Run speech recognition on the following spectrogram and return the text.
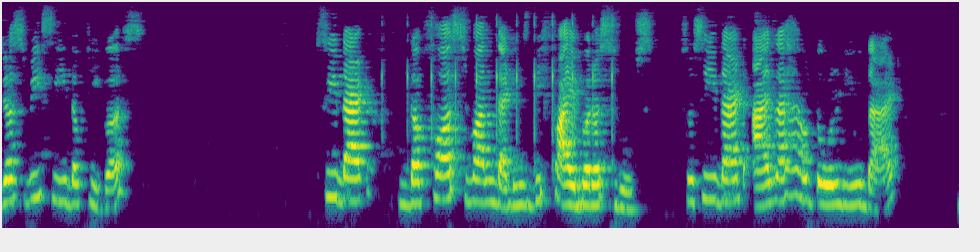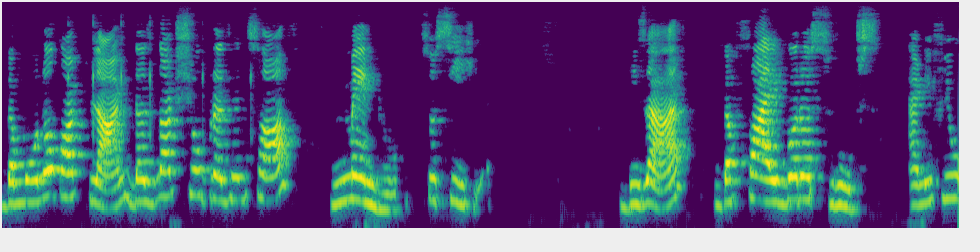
Just we see the figures. see that the first one that is the fibrous roots. So see that as I have told you that the monocot plant does not show presence of main root. So see here. These are the fibrous roots. And if you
